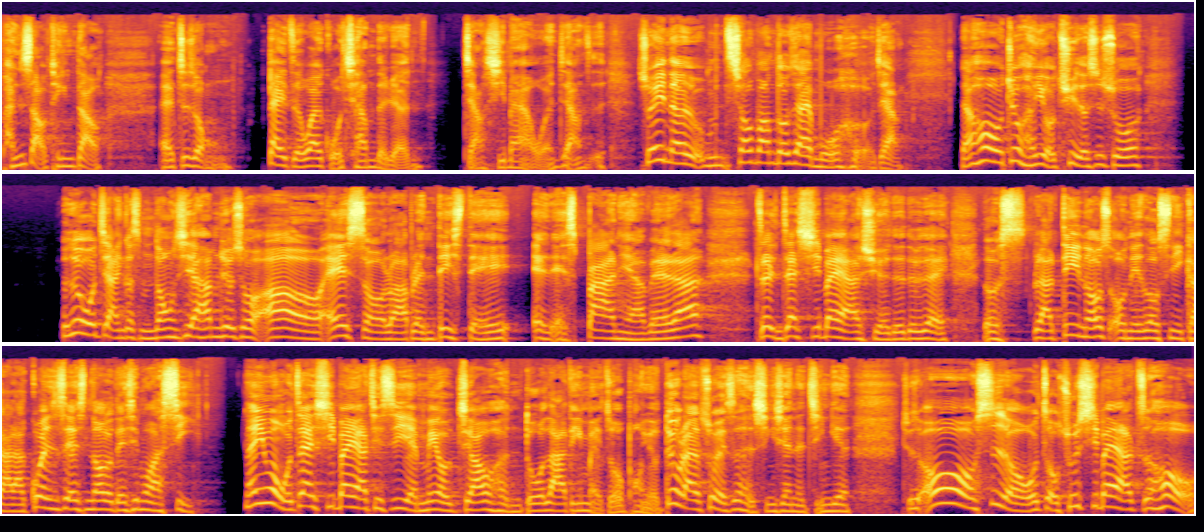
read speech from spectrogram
很少听到，哎，这种带着外国腔的人讲西班牙文这样子。所以呢，我们双方都在磨合这样。然后就很有趣的是说，有时候我讲一个什么东西啊，他们就说哦，eso lo aprendiste en España，verdad？这你在西班牙学的，对不对？Los latinos o los nicaragüenses no lo decimos así。那因为我在西班牙其实也没有交很多拉丁美洲朋友，对我来说也是很新鲜的经验。就是哦，是哦，我走出西班牙之后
